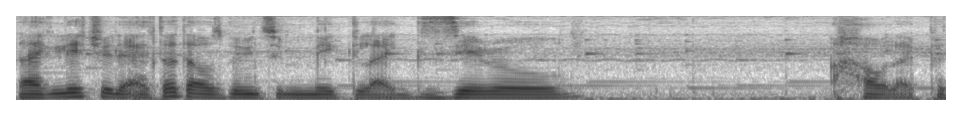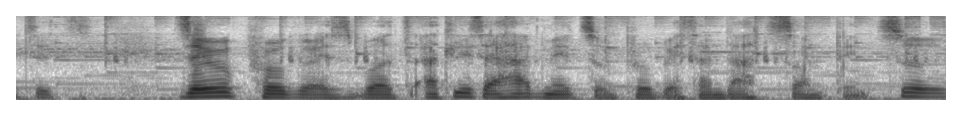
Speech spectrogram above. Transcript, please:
Like, literally, I thought I was going to make like zero, how will I put it? Zero progress, but at least I have made some progress, and that's something. So,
